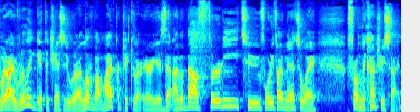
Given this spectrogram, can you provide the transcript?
what I really get the chance to do, what I love about my particular area is that I'm about 30 to 45 minutes away from the countryside.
